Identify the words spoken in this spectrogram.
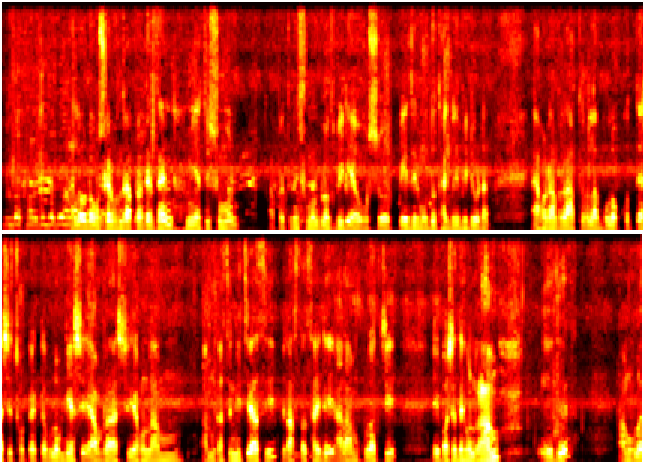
হ্যালো, নমস্কার বন্ধুরা, আপনারা দেখছেন? আমি আছি সুমন। আপনার দেখছেন সুমন ব্লগস ভিডিও অবশ্য পেজের মধ্যে থাকবে ভিডিওটা। এখন আমরা রাত্রেবেলা ব্লগ করতে আসি, ছোট্ট একটা ব্লগ নিয়ে আসি। আমরা আসি এখন আম আম গাছের নিচে আছি, রাস্তার সাইডে আর আম কুড়াচ্ছি। এই পাশে দেখুন রাম, এই যে আমগুলা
